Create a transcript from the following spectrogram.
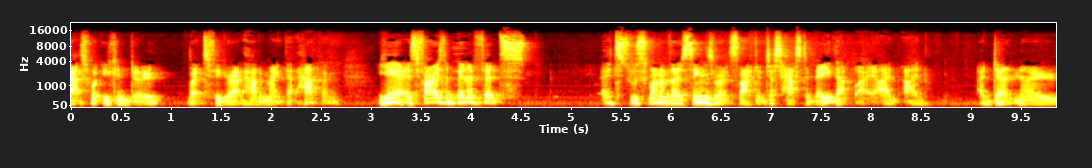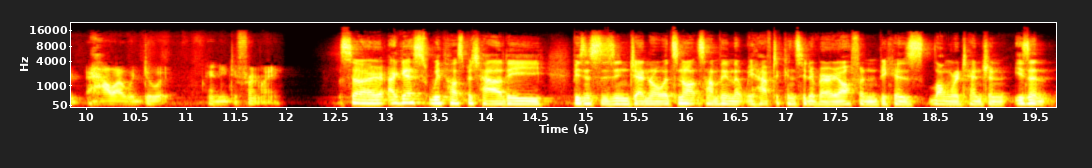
that's what you can do. Let's figure out how to make that happen. Yeah, as far as the benefits, it's just one of those things where it's like it just has to be that way. I, I, I don't know how I would do it any differently. So, I guess with hospitality businesses in general, it's not something that we have to consider very often because long retention isn't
